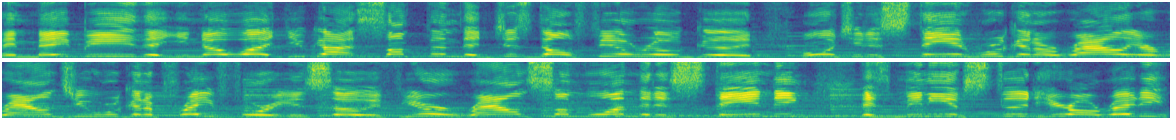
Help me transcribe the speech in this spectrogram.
It may be that you know what, you got something that just don't feel real good. I want you to stand. We're going to rally around you. We're going to pray for you. And so if you're around someone that is standing, as many have stood here already,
